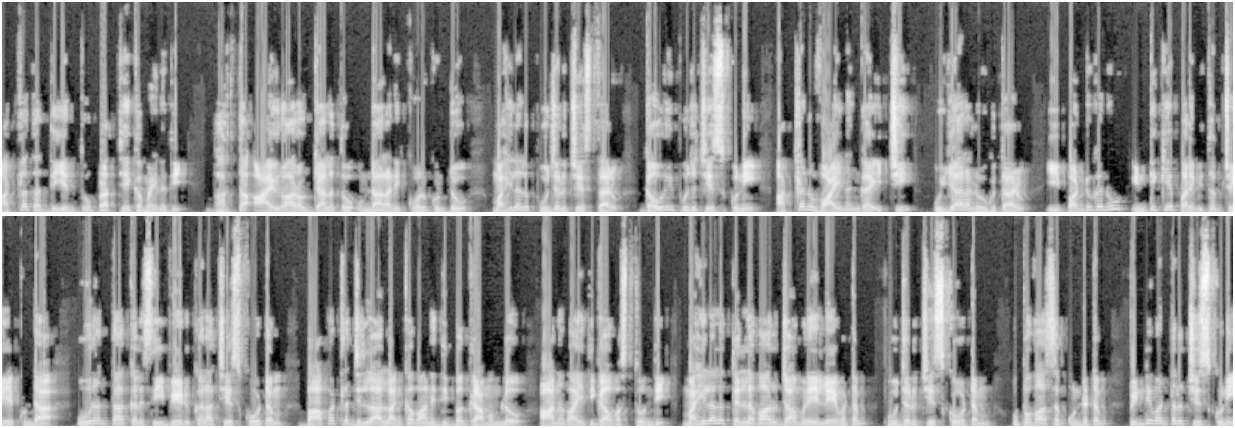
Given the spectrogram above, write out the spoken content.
అట్ల తద్ది ఎంతో ప్రత్యేకమైనది. భర్త ఆయురారోగ్యాలతో ఉండాలని కోరుకుంటూ మహిళలు పూజలు చేస్తారు. గౌరీ పూజ చేసుకుని అట్లను వాయినంగా ఇచ్చి ఉయ్యాల ఉయ్యాలలూగుతారు ఈ పండుగను ఇంటికే పరిమితం చేయకుండా ఊరంతా కలిసి వేడుకలా చేసుకోవటం బాపట్ల జిల్లా లంకవాణిదిబ్బ గ్రామంలో ఆనవాయితీగా వస్తోంది. మహిళలు తెల్లవారుజామునే లేవటం పూజలు చేసుకోవటం ఉపవాసం ఉండటం పిండి వంటలు చేసుకుని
